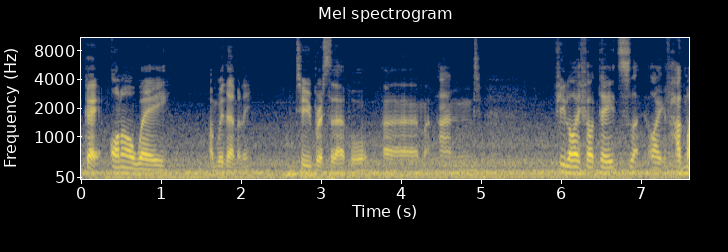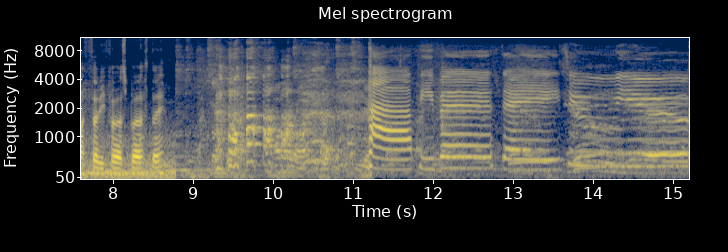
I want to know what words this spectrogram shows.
Okay, on our way, I'm with Emilie to Bristol Airport, um, and a few life updates. Like, I've had my 31st birthday. Happy birthday to you.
